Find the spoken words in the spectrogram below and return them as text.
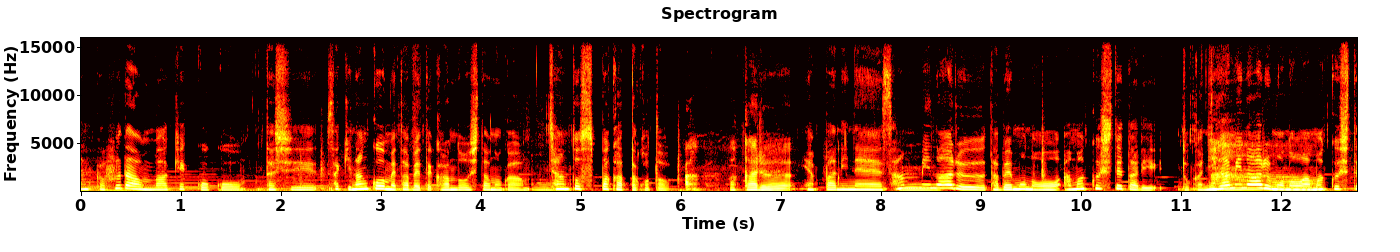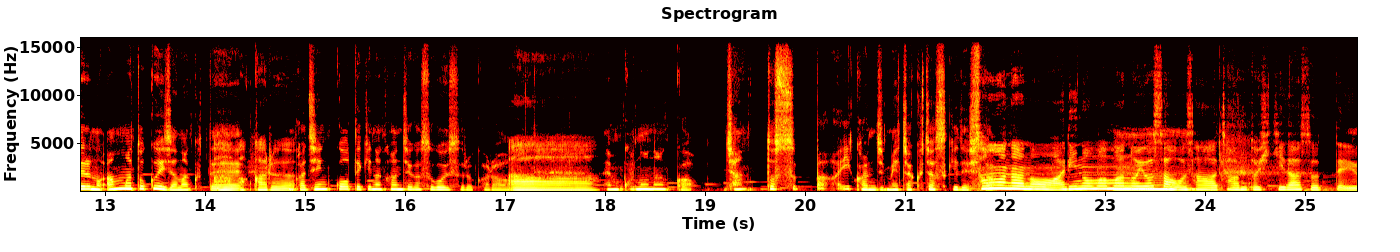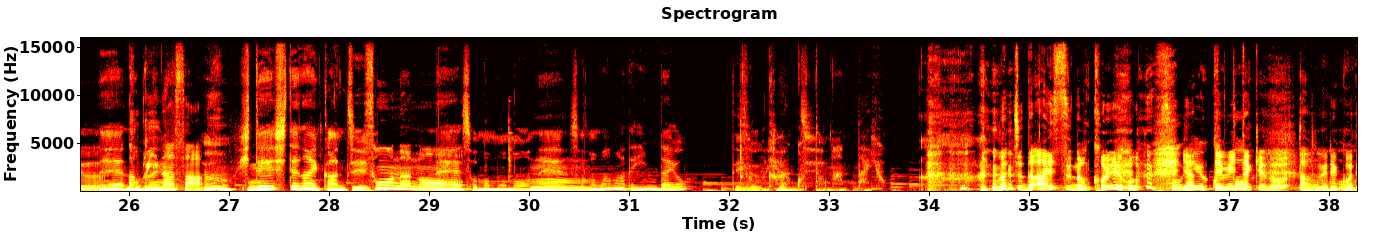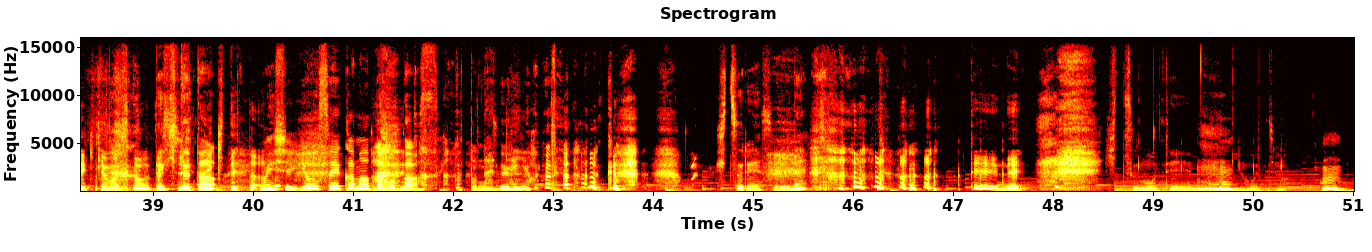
なんか普段は結構こう私さっき南高梅食べて感動したのが、うん。ちゃんと酸っぱかったこと。わかる。やっぱりね酸味のある食べ物を甘くしてたりとか、苦味のあるものを甘くしてるのあんま得意じゃなくてあわかる。なんか人工的な感じがすごいするから。でもこのなんかちゃんと酸っぱい感じめちゃくちゃ好きでした。そうなの。ありのままの良さをさちゃんと引き出すっていう、ねなんかなさ、うん、否定してない感じ、そうなの、ね、そのものをね、うん。そのままでいいんだよっていそういうう感じことなんだよ。今ちょっとアイスの声をそうやってみたけどアフレコできてました私できてた。できてた。もう一瞬妖精かなと思った。ことなんだよ。失礼するね丁寧。いつも丁うん寧りほちゃんうん。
